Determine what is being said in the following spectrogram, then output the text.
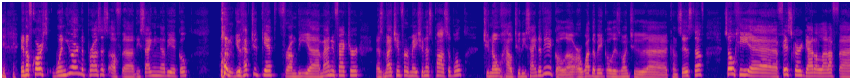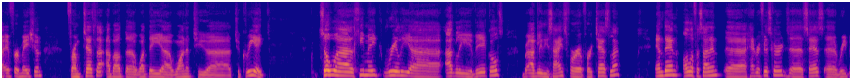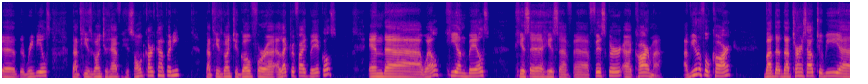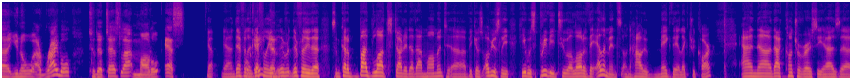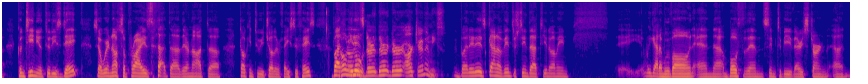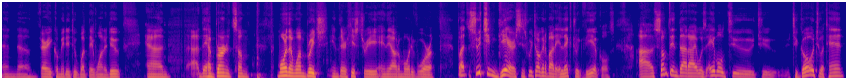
And of course when you are in the process of uh, designing a vehicle you have to get from the uh, manufacturer as much information as possible to know how to design the vehicle uh, or what the vehicle is going to uh, consist of. So he uh, Fisker got a lot of uh, information from Tesla about uh, what they uh, wanted to to create. So he made really ugly vehicles, ugly designs for for Tesla. And then all of a sudden, uh, Henry Fisker uh, says, uh, re- uh, reveals that he's going to have his own car company, that he's going to go for uh, electrified vehicles, and uh, well, he unveils his uh, his uh, uh, Fisker Karma, a beautiful car, but that, that turns out to be you know a rival to the Tesla Model S. Yep. Yeah. Definitely. Okay, definitely. And, definitely. The some kind of bad blood started at that moment uh, because obviously he was privy to a lot of the elements on how to make the electric car, and uh, that controversy has uh, continued to this day. So we're not surprised that uh, they're not uh, talking to each other face to face. But no, no, no. Is, they're they're they're arch enemies. But it is kind of interesting that you know. I mean we got to move on. And uh, both of them seem to be very stern and, and uh, very committed to what they want to do. And uh, they have burned some more than one bridge in their history in the automotive war. But switching gears, since we're talking about electric vehicles, uh, something that I was able to to to go to attend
